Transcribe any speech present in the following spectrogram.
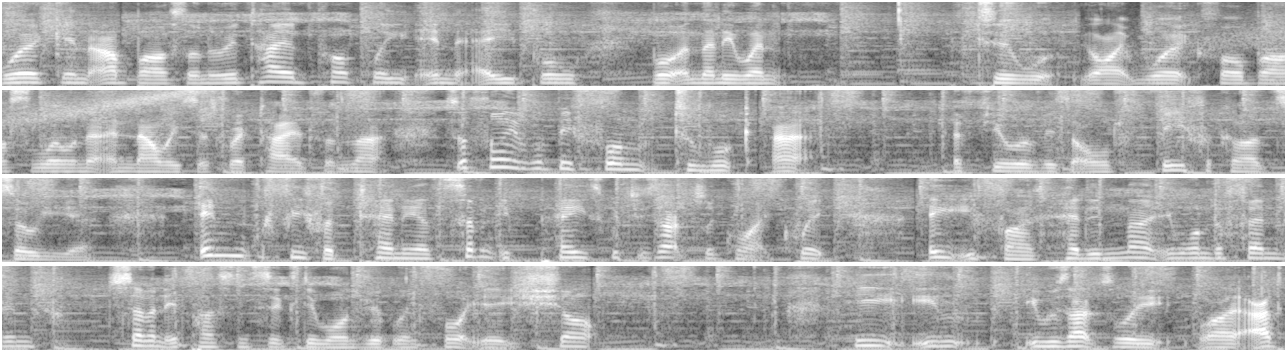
working at Barcelona, retired properly in April, but and then he went to like work for Barcelona and now he's just retired from that. So I thought it would be fun to look at a few of his old FIFA cards. So yeah, in FIFA 10 he had 70 pace which is actually quite quick, 85 heading, 91 defending, 70 passing, 61 dribbling, 48 shot. He, he, he was actually like I'd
